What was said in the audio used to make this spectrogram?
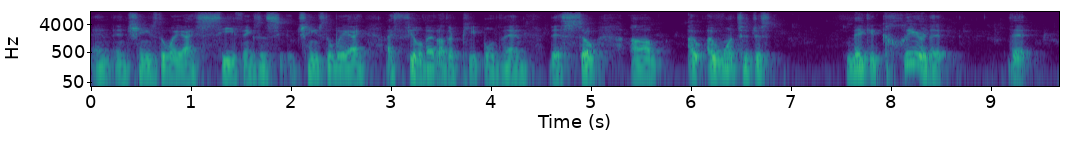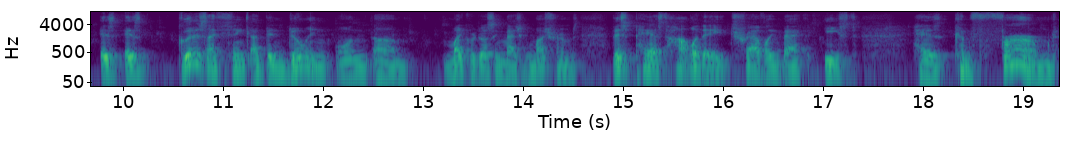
and, and changed the way I see things and see, changed the way I, I feel about other people than this. So um, I, I want to just make it clear that that as, as good as I think I've been doing on um, microdosing magic mushrooms, this past holiday, traveling back east, has confirmed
